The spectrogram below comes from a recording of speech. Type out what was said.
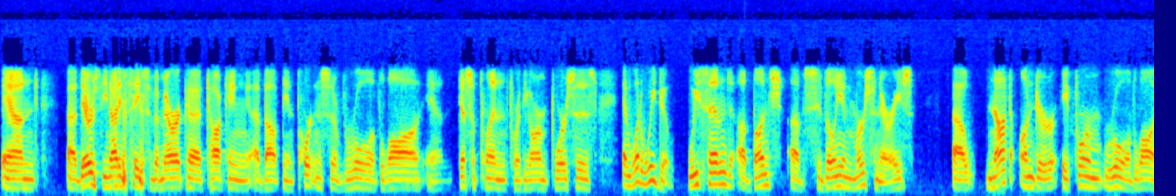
and uh, there's the United States of America talking about the importance of rule of law and discipline for the armed forces. And what do we do? We send a bunch of civilian mercenaries, uh, not under a firm rule of law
